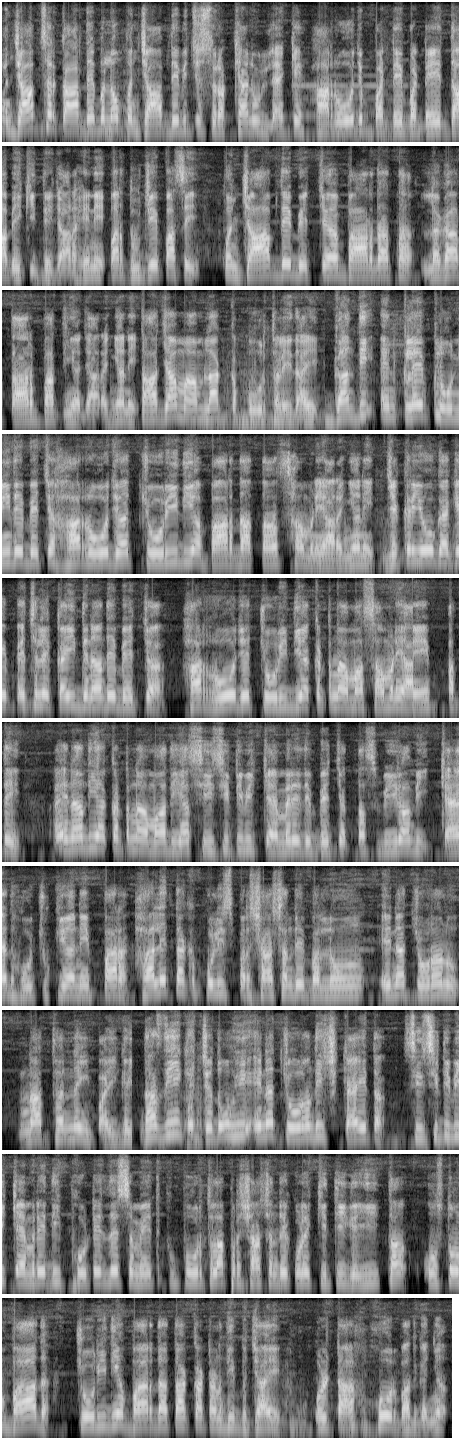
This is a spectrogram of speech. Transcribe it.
ਪੰਜਾਬ ਸਰਕਾਰ ਦੇ ਵੱਲੋਂ ਪੰਜਾਬ ਦੇ ਵਿੱਚ ਸੁਰੱਖਿਆ ਨੂੰ ਲੈ ਕੇ ਹਰ ਰੋਜ਼ ਵੱਡੇ ਵੱਡੇ ਦਾਅਵੇ ਕੀਤੇ ਜਾ ਰਹੇ ਨੇ। ਪਰ ਦੂਜੇ ਪਾਸੇ ਪੰਜਾਬ ਦੇ ਵਿੱਚ ਵਾਰਦਾਤਾਂ ਲਗਾਤਾਰ ਵਧਦੀਆਂ ਜਾ ਰਹੀਆਂ ਨੇ। ਤਾਜ਼ਾ ਮਾਮਲਾ ਕਪੂਰਥਲੇ ਦਾ ਹੈ ਗਾਂਧੀ ਐਨਕਲੇਵ ਕਲੋਨੀ ਦੇ ਵਿੱਚ ਹਰ ਰੋਜ਼ ਚੋਰੀ ਦੀਆਂ ਵਾਰਦਾਤਾਂ ਸਾਹਮਣੇ ਆ ਰਹੀਆਂ ਨੇ। ਜ਼ਿਕਰਯੋਗ ਹੈ ਕਿ ਪਿਛਲੇ ਕਈ ਦਿਨਾਂ ਦੇ ਵਿੱਚ ਹਰ ਰੋਜ਼ ਚੋਰੀ ਦੀਆਂ ਘਟਨਾਵਾਂ ਸਾਹਮਣੇ ਆ ਰਹੀਆਂ ਅਤੇ ਇਹਨਾਂ ਦੀਆਂ ਘਟਨਾਵਾਂ ਦੀਆਂ ਸੀਸੀਟੀਵੀ ਕੈਮਰੇ ਦੇ ਵਿੱਚ ਤਸਵੀਰਾਂ ਵੀ ਕੈਦ ਹੋ ਚੁੱਕੀਆਂ ਨੇ, ਪਰ ਹਾਲੇ ਤੱਕ ਪੁਲਿਸ ਪ੍ਰਸ਼ਾਸਨ ਦੇ ਵੱਲੋਂ ਇਹਨਾਂ ਚੋਰਾਂ ਨੂੰ ਨੱਥ ਨਹੀਂ ਪਾਈ ਗਈ। ਦੱਸਦੀ ਦਈਏ ਕਿ ਜਦੋਂ ਹੀ ਇਹਨਾਂ ਚੋਰਾਂ ਦੀ ਸ਼ਿਕਾਇਤ ਸੀਸੀਟੀਵੀ ਕੈਮਰੇ ਦੀ ਫੁਟੇਜ ਦੇ ਸਮੇਤ ਕਪੂਰਥਲਾ ਪ੍ਰਸ਼ਾਸਨ ਦੇ ਕੋਲੇ ਕੀਤੀ ਗਈ, ਤਾਂ ਉਸ ਤੋਂ ਬਾਅਦ ਚੋਰੀ ਦੀਆਂ ਵਾਰਦਾਤਾਂ ਘਟਣ ਦੀ ਬਜਾਏ ਉਲਟਾ ਹੋਰ ਵੱਧ ਗਈਆਂ।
